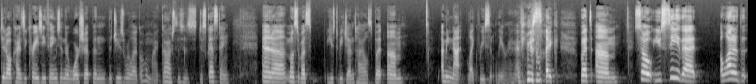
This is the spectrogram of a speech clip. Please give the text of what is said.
did all kinds of crazy things in their worship and the jews were like oh my gosh this is disgusting. And uh, most of us used to be gentiles but um, i mean not like recently or i mean just like but um, so you see that a lot of the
